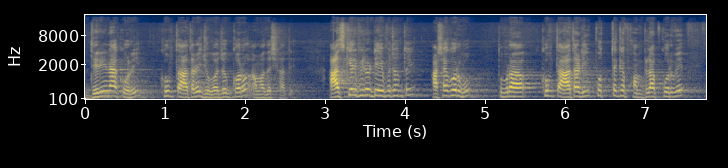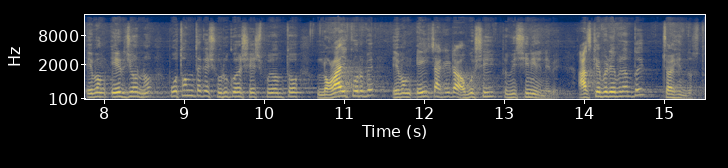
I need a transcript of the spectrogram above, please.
দেরি না করে খুব তাড়াতাড়ি যোগাযোগ করো আমাদের সাথে। আজকের ভিডিওটি এই পর্যন্তই। আশা করব তোমরা খুব তাড়াতাড়ি প্রত্যেকে ফর্ম ফিল করবে এবং এর জন্য প্রথম থেকে শুরু করে শেষ পর্যন্ত লড়াই করবে এবং এই চাকরিটা অবশ্যই তুমি ছিনিয়ে নেবে। আজকের ভিডিও পর্যন্তই। জয় হিন্দ দোস্ত।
